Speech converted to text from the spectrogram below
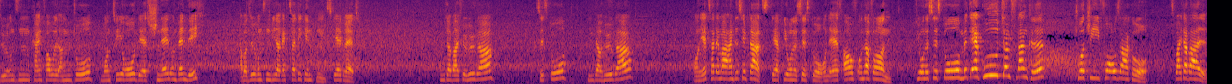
Sörensen, kein Foul am Muto. Montero, der ist schnell und wendig. Aber Sörensen wieder rechtzeitig hinten. Skelbrett. Guter Ball für Höger. Sisto. Wieder Höger. Und jetzt hat er mal ein bisschen Platz, der Pione Sisto. Und er ist auf und davon. Pione Sisto mit der guten Flanke. Churchi vor Osako. Zweiter Ball.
